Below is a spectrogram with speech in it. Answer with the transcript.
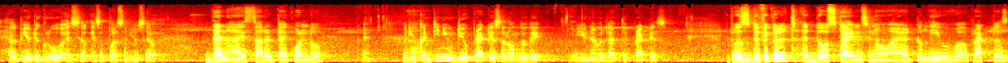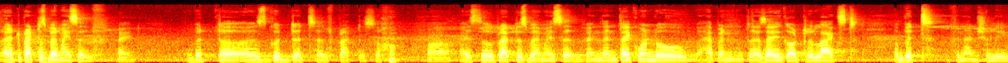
help you to grow as a, as a person yourself? Then I started Taekwondo. Okay. But you continued your practice along the way. You never left the practice. It was difficult at those times, you know, I had to leave uh, practice. I had to practice by myself. Right. But uh, I was good at self practice, so Wow. I still practice by myself. And then Taekwondo happened as I got relaxed a bit financially.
